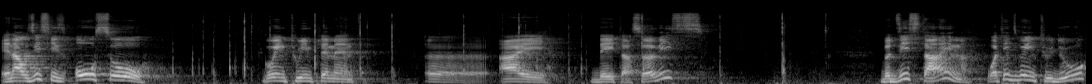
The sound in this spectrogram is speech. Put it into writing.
And now this is also going to implement uh, i data service. But this time, what it's going to do,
